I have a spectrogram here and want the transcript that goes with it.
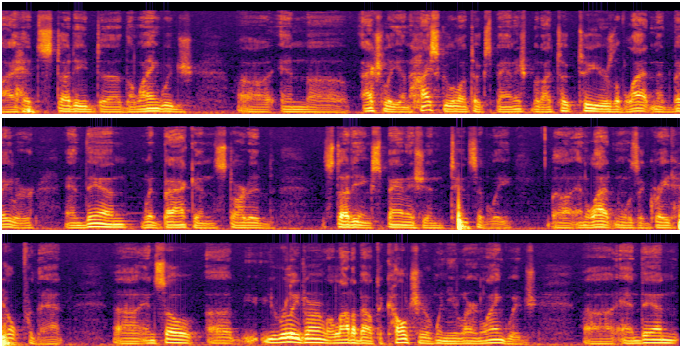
I had studied uh, the language uh, in, uh, actually in high school I took Spanish, but I took two years of Latin at Baylor and then went back and started studying Spanish intensively, and Latin was a great help for that. Uh, and so uh, you really learn a lot about the culture when you learn language. Uh, and then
